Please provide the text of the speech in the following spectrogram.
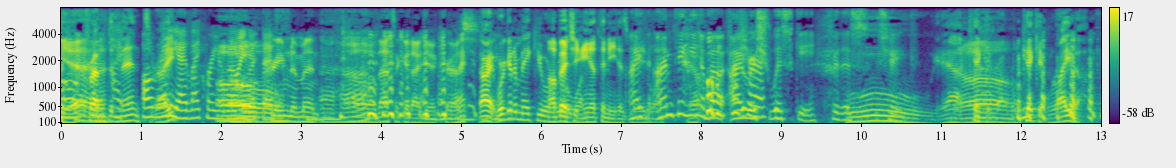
Adult we yeah. yeah. creme de I- mint, already, right? I like where you're going Oh, with this. cream to mint. Oh, that's a good idea, Chris. Right? All right, we're going to make you a I'll real bet you one. Anthony has I, made one. I'm thinking Oh, about for Irish sure. whiskey for this shake. Ooh, yeah, kick, it, kick it right up,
